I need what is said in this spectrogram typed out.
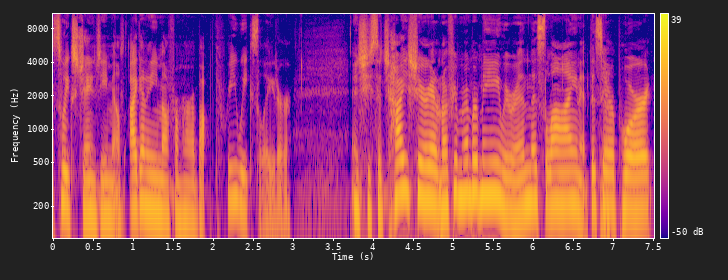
So we exchanged emails. I got an email from her about three weeks later. And she said, Hi, Sherry. I don't know if you remember me. We were in this line at this airport.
